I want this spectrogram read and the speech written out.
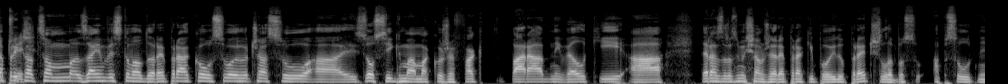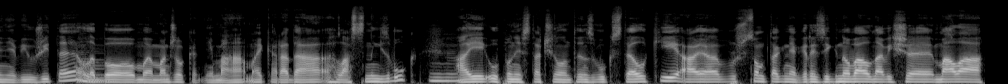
Napríklad som zainvestoval do reprákov svojho času a aj zo Sigma mám akože fakt parádny, veľký a teraz rozmýšľam, že repráky pôjdu preč, lebo sú absolútne nevyužité, mm. lebo moja manželka nemá, Majka rada hlasný zvuk Mhm. a jej úplne stačí len ten zvuk z telky a ja už som tak nejak rezignoval, navyše malá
